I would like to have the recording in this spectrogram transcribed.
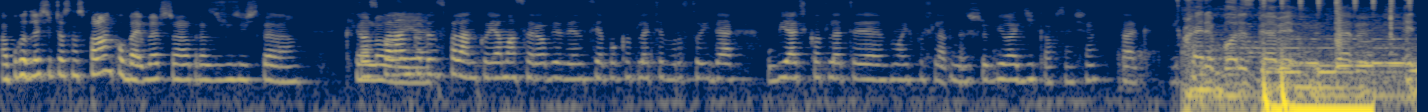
A pogadaliście czas na spalanko, baby, trzeba teraz rzucić te Kto spalanko, ten spalanko. Ja masę robię, więc ja po kotlecie po prostu idę ubijać kotlety w moich pośladkach. Będziesz robiła dzika w sensie. Tak. Credit, but it's debit. Hit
